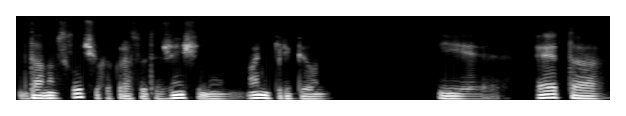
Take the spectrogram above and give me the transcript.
в данном случае как раз у этой женщины маленький ребенок. И это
